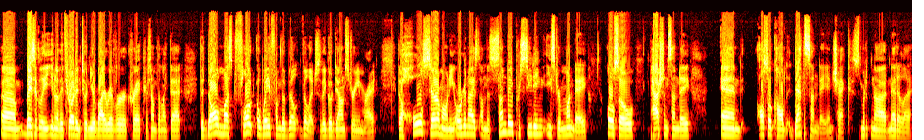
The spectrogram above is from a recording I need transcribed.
um, basically, you know, they throw it into a nearby river or creek or something like that. The doll must float away from the vil- village, so they go downstream, right? The whole ceremony, organized on the Sunday preceding Easter Monday, also Passion Sunday, and also called Death Sunday in Czech, Smrtna Nedele.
